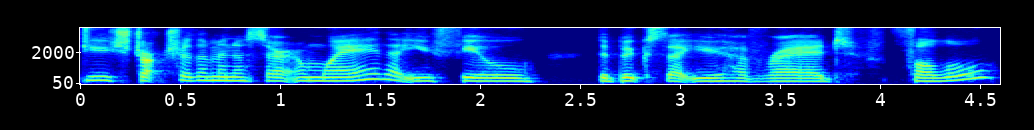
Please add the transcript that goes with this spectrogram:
Do you structure them in a certain way that you feel the books that you have read follow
